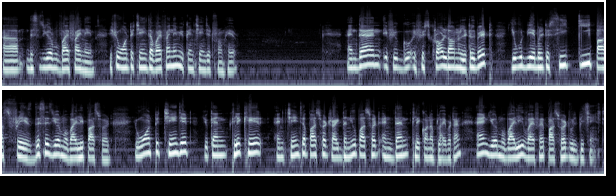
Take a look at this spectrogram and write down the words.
uh, this is your Wi-Fi name. If you want to change the Wi-Fi name you can change it from here. And then if you go if you scroll down a little bit you would be able to see key passphrase. This is your Mobily password. You want to change it you can click here and change the password write the new password and then click on apply button and your Mobily Wi-Fi password will be changed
